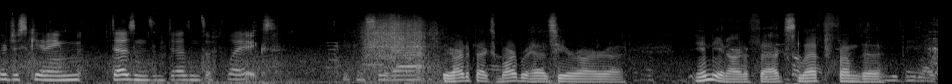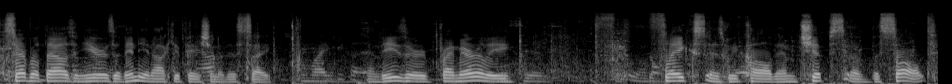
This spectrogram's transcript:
We're just getting dozens and dozens of flakes. You can see that. The artifacts Barbara has here are uh, Indian artifacts left from the several thousand years of Indian occupation of this site. And these are primarily flakes, as we call them, chips of basalt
